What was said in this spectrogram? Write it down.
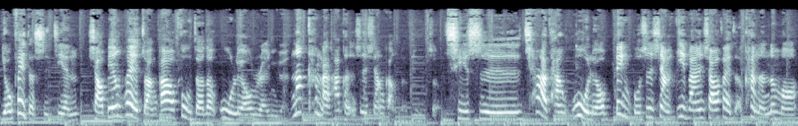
邮费的时间，小编会转告负责的物流人员。那看来他可能是香港的读者。其实洽谈物流并不是像一般消费者看的那么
